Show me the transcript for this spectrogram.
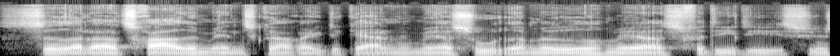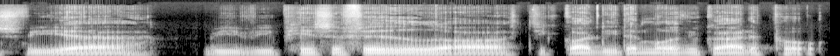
sidder der 30 mennesker og rigtig gerne vil med os ud og møde med os, fordi de synes, vi er, vi, vi er pisse fede, og de kan godt lide den måde, vi gør det på.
